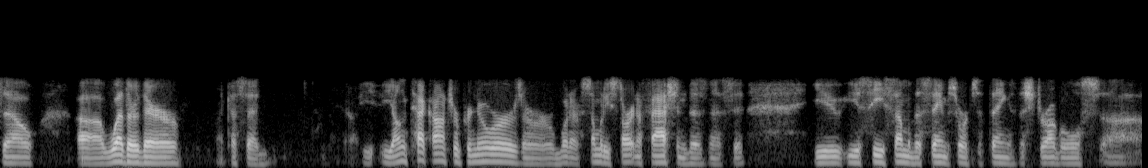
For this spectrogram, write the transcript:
So uh, whether they're like I said, young tech entrepreneurs or whatever, somebody starting a fashion business, it, you you see some of the same sorts of things, the struggles uh,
